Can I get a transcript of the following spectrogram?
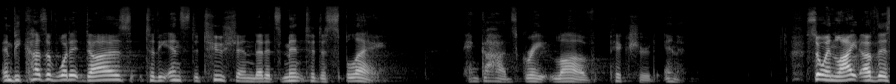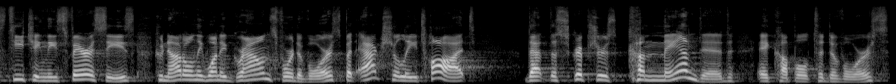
and because of what it does to the institution that it's meant to display, and God's great love pictured in it. So, in light of this teaching, these Pharisees, who not only wanted grounds for divorce, but actually taught that the scriptures commanded a couple to divorce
